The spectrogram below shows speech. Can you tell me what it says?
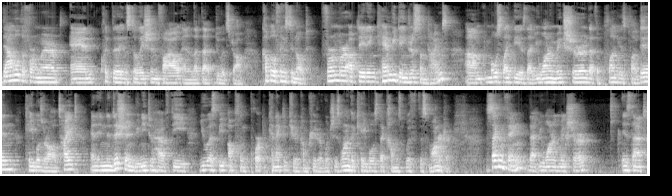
download the firmware and click the installation file and let that do its job. A couple of things to note. Firmware updating can be dangerous sometimes. Um, most likely is that you want to make sure that the plug is plugged in, cables are all tight, and in addition, you need to have the USB uplink port connected to your computer, which is one of the cables that comes with this monitor. Second thing that you want to make sure is that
